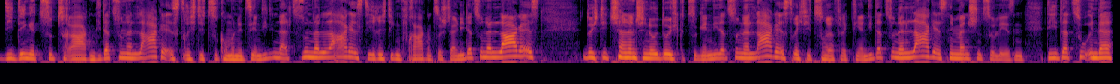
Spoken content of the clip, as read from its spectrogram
die Dinge zu tragen, die dazu in der Lage ist, richtig zu kommunizieren, die dazu in der Lage ist, die richtigen Fragen zu stellen, die dazu in der Lage ist, durch die Challenge hindurch durchzugehen, die dazu in der Lage ist, richtig zu reflektieren, die dazu in der Lage ist, die Menschen zu lesen, die dazu in der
